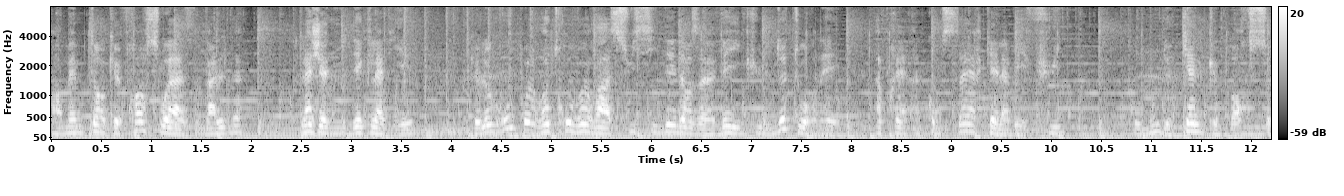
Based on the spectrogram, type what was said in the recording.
en même temps que Françoise Valde, la Janie des claviers, que le groupe retrouvera suicidée dans un véhicule de tournée après un concert qu'elle avait fui au bout de quelques morceaux.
